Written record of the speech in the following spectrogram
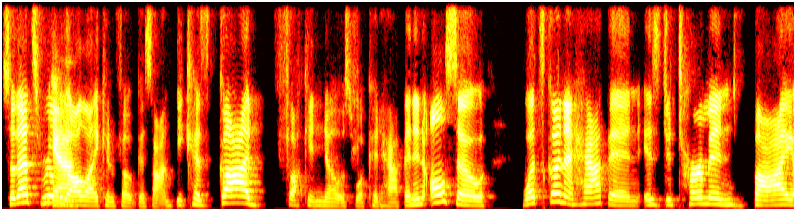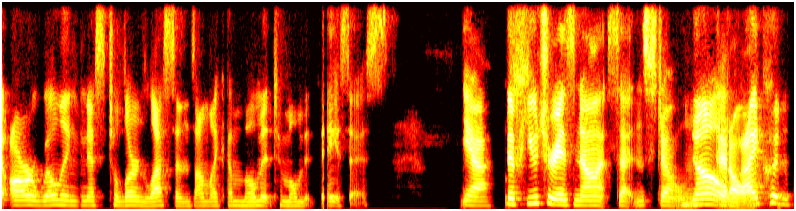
so that's really Yeah. all I can focus on because God fucking knows what could happen and also what's going to happen is determined by our willingness to learn lessons on like a moment to moment basis. Yeah. The future is not set in stone No, at all. I couldn't,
